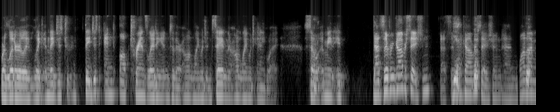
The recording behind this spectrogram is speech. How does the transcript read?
where literally like and they just they just end up translating it into their own language and say it in their own language anyway so i mean it that's a different conversation. That's a different Yeah, but- conversation, and one but- I'm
